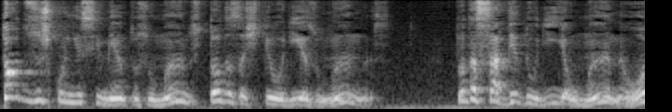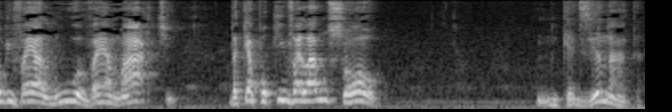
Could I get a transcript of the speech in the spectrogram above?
Todos os conhecimentos humanos, todas as teorias humanas, toda sabedoria humana, o homem vai à Lua, vai a Marte, daqui a pouquinho vai lá no Sol. Não quer dizer nada.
